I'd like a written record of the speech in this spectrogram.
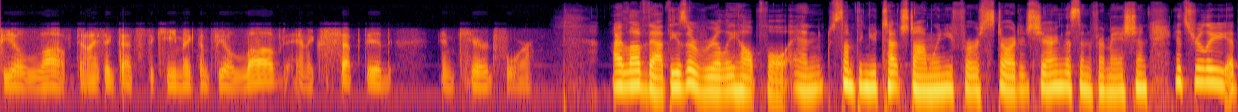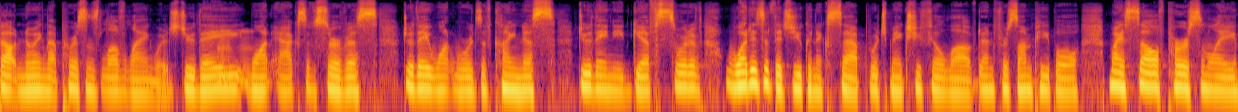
feel loved, and I think that's the key: make them feel loved and accepted and cared for. I love that. These are really helpful and something you touched on when you first started sharing this information. It's really about knowing that person's love language. Do they mm-hmm. want acts of service? Do they want words of kindness? Do they need gifts? Sort of what is it that you can accept which makes you feel loved? And for some people, myself personally,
